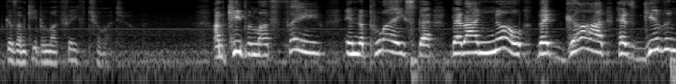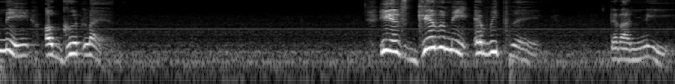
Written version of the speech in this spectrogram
Because I'm keeping my faith charged up. I'm keeping my faith in the place that, that I know that God has given me a good land. He has given me everything that I need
